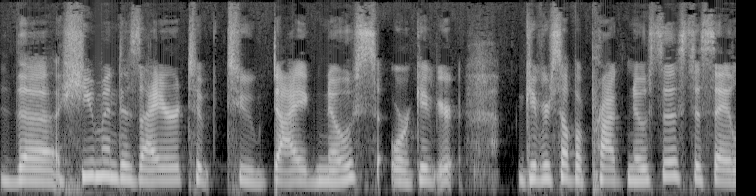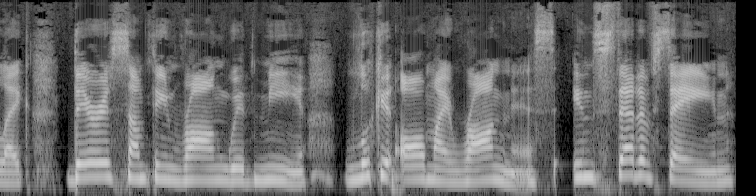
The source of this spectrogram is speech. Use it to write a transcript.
the human desire to to diagnose or give your give yourself a prognosis to say like there is something wrong with me. Look at all my wrongness instead of saying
